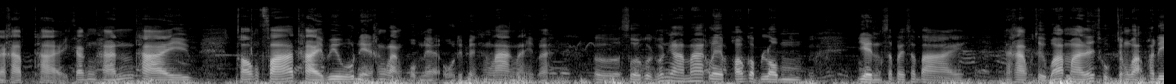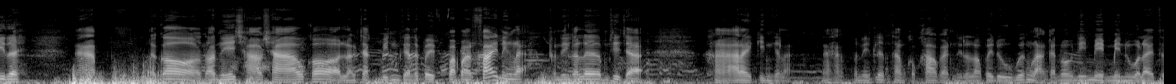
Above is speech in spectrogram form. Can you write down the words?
นะครับ ถ่ายกังหันถ่ายท้องฟ้าถ่ายวิวเนี่ยข้างหลังผมเนี่ยโอ้ที่เป็นข้างล่างนะเห็นไหมเออสวยงดงามมากเลยพร้อมกับลมเย็นสบายๆ นะครับถือว่ามาได้ถูกจังหวะพอดีเลยนะครับ แล้วก็ตอนนี้เช้าเช้าๆก็หลังจากบินกันไปประมาณไฟล์หนึ่งแล้วตอนนี้ก็เริ่มที่จะหาอะไรกินกันละนะครับวันนี้เริ่มทำกับข้าวกันเดี๋ยวเราไปดูเบื้องหลังกันว่าวันนี้เมนูอะไรจะ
